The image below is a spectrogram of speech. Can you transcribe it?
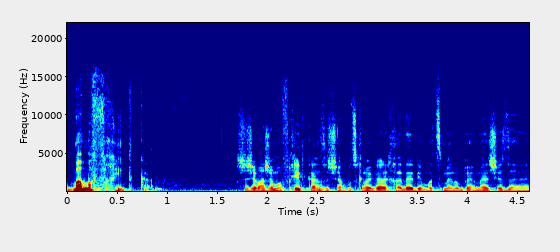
מה מפחיד כאן? אני חושב שמה שמפחיד כאן זה שאנחנו צריכים רגע לחדד עם עצמנו באמת שזה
